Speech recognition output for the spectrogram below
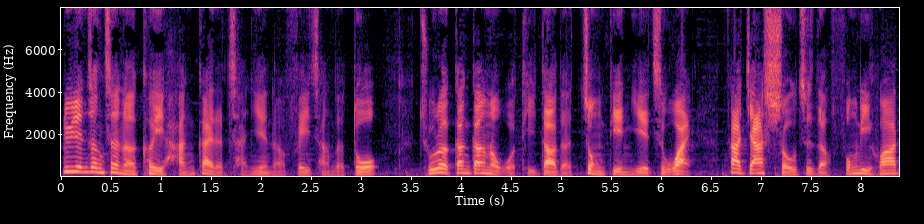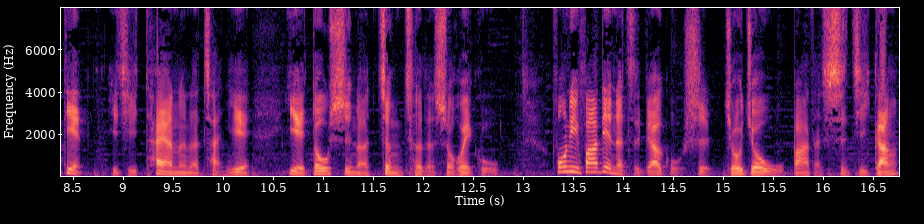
绿电政策呢，可以涵盖的产业呢，非常的多。除了刚刚呢我提到的重电业之外，大家熟知的风力发电以及太阳能的产业。也都是呢政策的受惠股，风力发电的指标股是九九五八的世纪钢。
